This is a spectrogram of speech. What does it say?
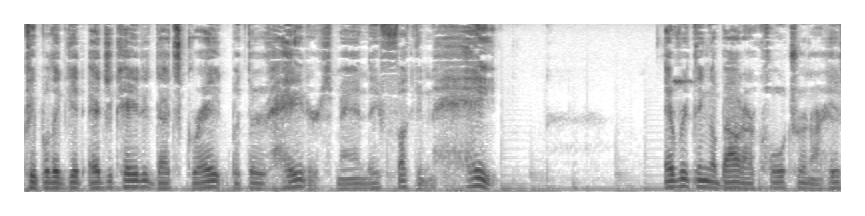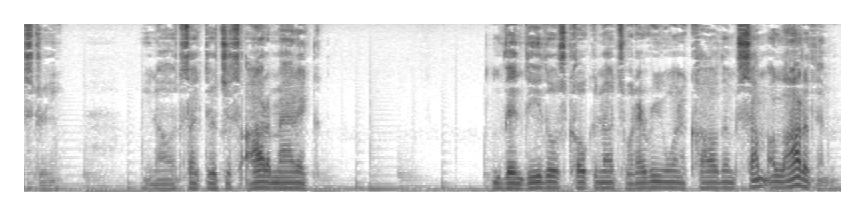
people that get educated. That's great, but they're haters, man. They fucking hate everything about our culture and our history. You know, it's like they're just automatic vendidos, coconuts, whatever you want to call them. Some, a lot of them,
